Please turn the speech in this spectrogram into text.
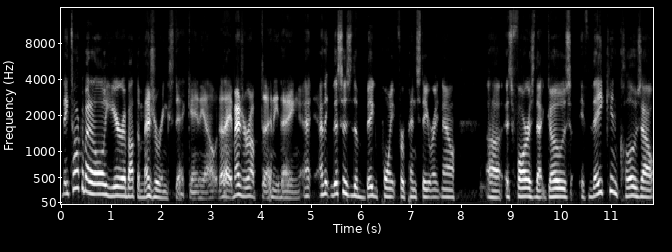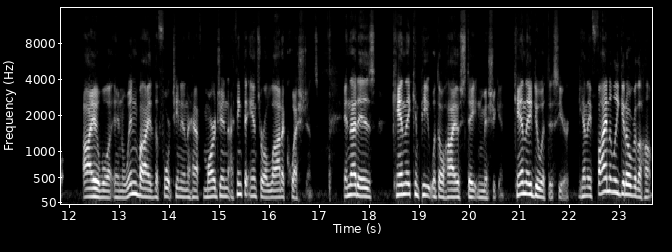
they talk about it all year about the measuring stick and you know do they measure up to anything i, think this is the big point for penn state right now uh, as far as that goes if they can close out iowa and win by the 14 and a half margin i think they answer a lot of questions and that is can they compete with ohio state and michigan can they do it this year can they finally get over the hump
